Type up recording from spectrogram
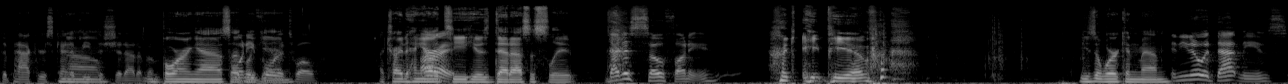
The Packers kind of beat the shit out of them, Boring ass twenty-four to twelve. I tried to hang All out right. with T. He was dead ass asleep. That is so funny. like 8 p.m. He's a working man. And you know what that means?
